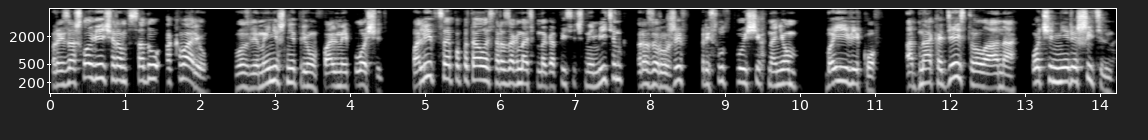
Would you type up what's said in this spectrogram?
произошло вечером в саду «Аквариум» возле нынешней Триумфальной площади. Полиция попыталась разогнать многотысячный митинг, разоружив присутствующих на нем боевиков. Однако действовала она очень нерешительно,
